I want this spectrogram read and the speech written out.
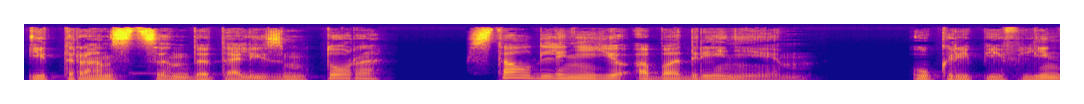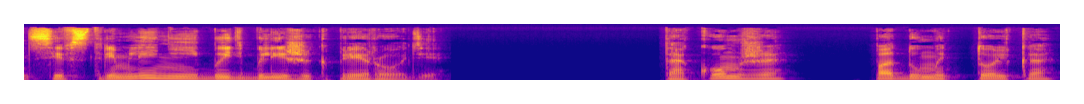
и трансцендентализм Тора стал для нее ободрением, укрепив Линдси в стремлении быть ближе к природе. Таком же, подумать только,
